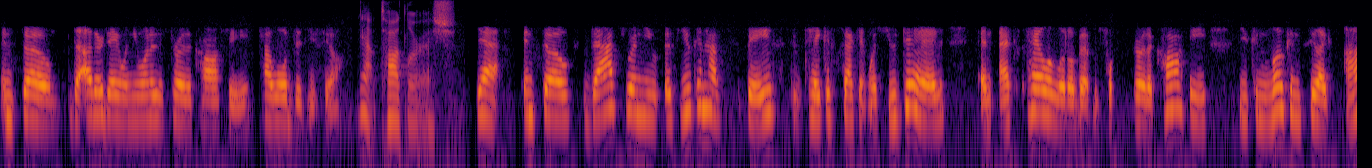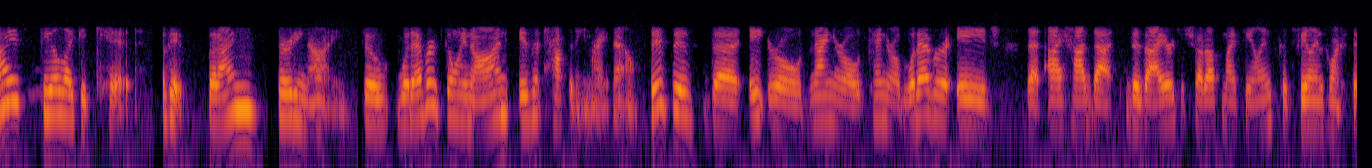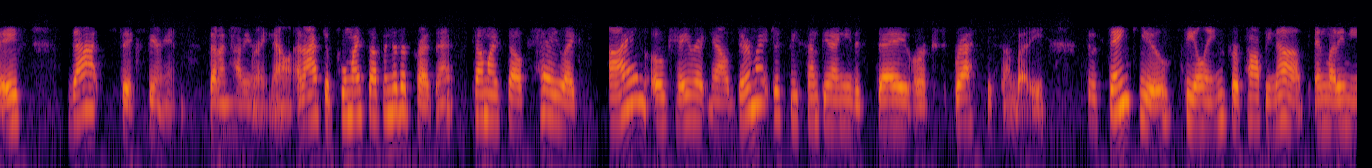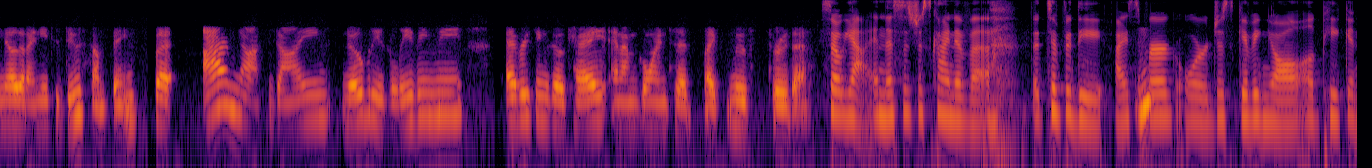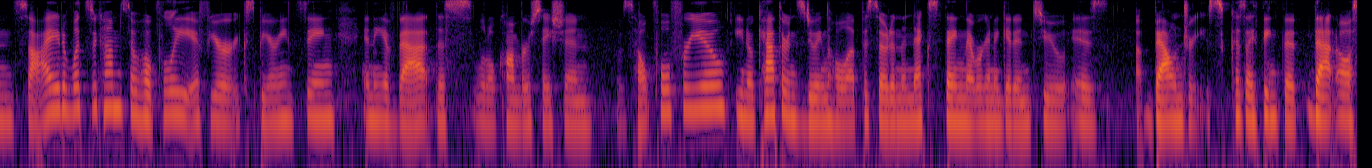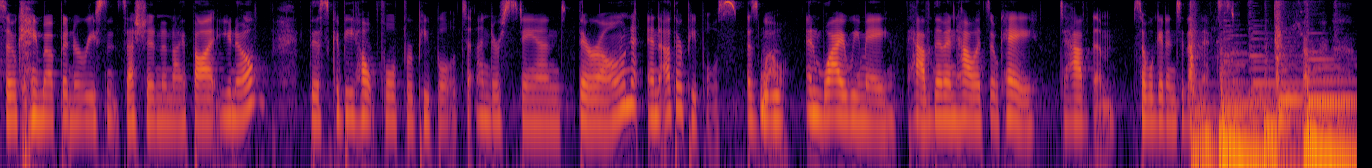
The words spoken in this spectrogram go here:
And so the other day when you wanted to throw the coffee, how old did you feel? Yeah, toddlerish. Yeah. And so that's when you, if you can have space to take a second, which you did, and exhale a little bit before you throw the coffee, you can look and see, like, I feel like a kid. Okay, but I'm 39. So whatever's going on isn't happening right now. This is the eight year old, nine year old, 10 year old, whatever age that I had that desire to shut off my feelings because feelings weren't safe. That's the experience that I'm having right now. And I have to pull myself into the present, tell myself, hey, like, I'm okay right now. There might just be something I need to say or express to somebody. So thank you, feeling, for popping up and letting me know that I need to do something. But I'm not dying. Nobody's leaving me everything's okay and I'm going to like move through this. So yeah, and this is just kind of a the tip of the iceberg mm-hmm. or just giving y'all a peek inside of what's to come. So hopefully if you're experiencing any of that, this little conversation was helpful for you. You know, Catherine's doing the whole episode and the next thing that we're going to get into is boundaries because I think that that also came up in a recent session. And I thought, you know, this could be helpful for people to understand their own and other people's as well, mm-hmm. and why we may have them and how it's okay to have them. So we'll get into that next.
